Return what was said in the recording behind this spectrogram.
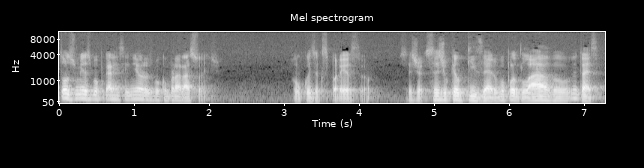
Todos os meses vou pegar em 100 euros, vou comprar ações. Ou coisa que se pareça. Seja, seja o que ele quiser, vou pôr de lado, não interessa.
